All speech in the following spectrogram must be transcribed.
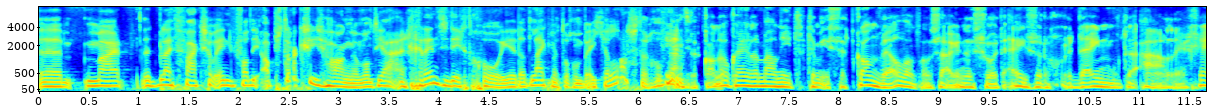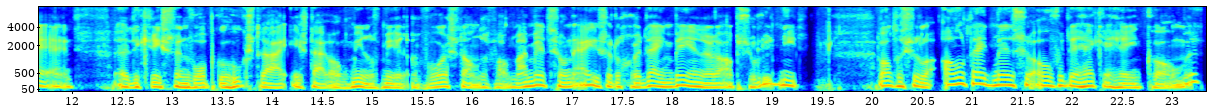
Uh, maar het blijft vaak zo in van die abstracties hangen. Want ja, een grens dichtgooien, dat lijkt me toch een beetje lastig, of ja, niet? dat kan ook helemaal niet. Tenminste, het kan wel, want dan zou je een soort ijzeren gordijn moeten aanleggen. En uh, de christen Wopke Hoekstra is daar ook min of meer een voorstander van. Maar met zo'n ijzeren gordijn ben je er absoluut niet. Want er zullen altijd mensen over de hekken heen komen.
